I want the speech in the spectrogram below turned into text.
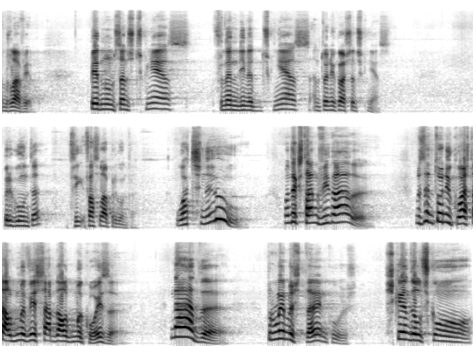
Vamos lá ver. Pedro Nuno Santos desconhece, Fernando Medina desconhece, António Costa desconhece. Pergunta, faço lá a pergunta. What's new? Onde é que está a novidade? Mas António Costa alguma vez sabe de alguma coisa? Nada! Problemas tancos, escândalos com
